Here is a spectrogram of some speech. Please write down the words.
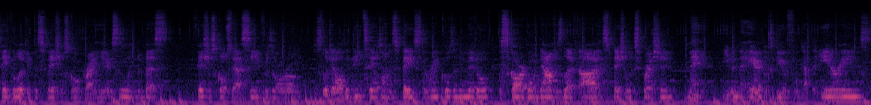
Take a look at this facial sculpt right here. This is one of the best facial sculpts that I've seen for Zoro. Just look at all the details on his face, the wrinkles in the middle, the scar going down his left eye, his facial expression. Man, even the hair looks beautiful. Got the earrings.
